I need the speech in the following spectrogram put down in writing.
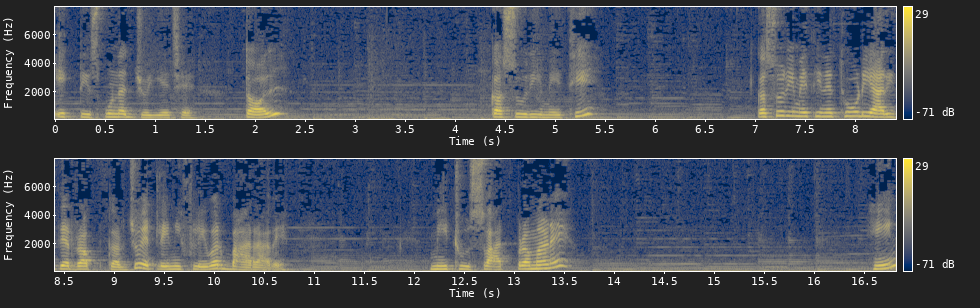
એક ટીસ્પૂન જ જોઈએ છે. તલ કસૂરી મેથી. કસૂરી મેથીને થોડી આ રીતે રબ કરજો એટલે એની ફ્લેવર બહાર આવે. મીઠું સ્વાદ પ્રમાણે હિંગ.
